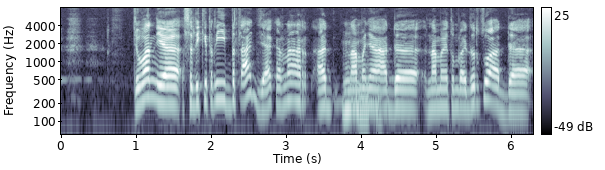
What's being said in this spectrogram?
Cuman ya sedikit ribet aja karena ad, hmm. namanya ada namanya Tomb Raider tuh ada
